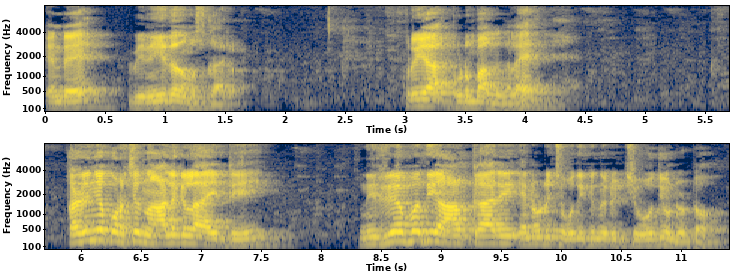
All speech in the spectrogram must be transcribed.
എന്റെ വിനീത നമസ്കാരം. പ്രിയ കുടുംബാംഗങ്ങളെ കഴിഞ്ഞ കുറച്ച് നാളുകളായിട്ട് നിരവധി ആൾക്കാർ എന്നോട് ചോദിക്കുന്നൊരു ചോദ്യമുണ്ട് കേട്ടോ.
